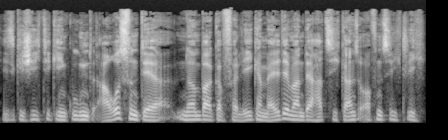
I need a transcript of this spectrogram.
diese Geschichte ging gut aus und der Nürnberger Verleger Meldemann, der hat sich ganz offensichtlich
